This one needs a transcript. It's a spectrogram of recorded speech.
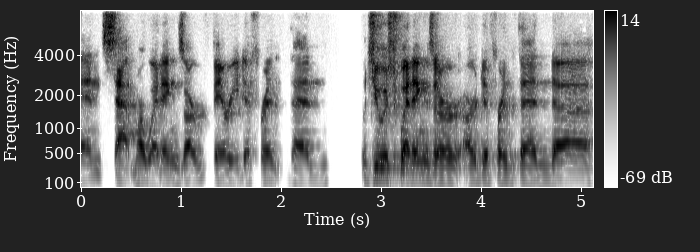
and satmar weddings are very different than well, jewish weddings are are different than uh,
